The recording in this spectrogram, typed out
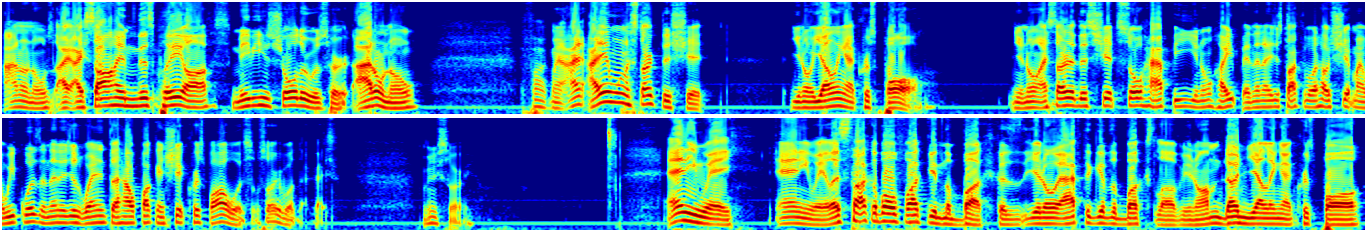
I don't know. I, I saw him this playoffs. Maybe his shoulder was hurt. I don't know fuck, man, I, I didn't want to start this shit, you know, yelling at Chris Paul. You know, I started this shit so happy, you know, hype, and then I just talked about how shit my week was, and then it just went into how fucking shit Chris Paul was. So sorry about that, guys. I'm really sorry. Anyway, Anyway, let's talk about fucking the Bucks because you know I have to give the Bucks love. You know I'm done yelling at Chris Paul.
